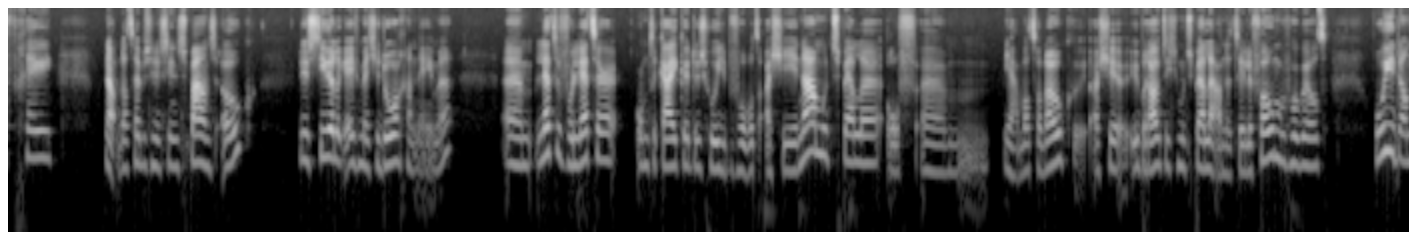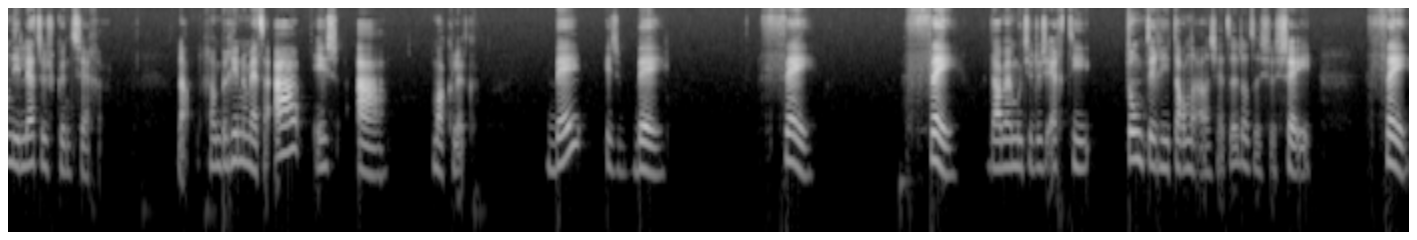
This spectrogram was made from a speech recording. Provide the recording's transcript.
F, G. Nou, dat hebben ze dus in Spaans ook. Dus die wil ik even met je door gaan nemen. Um, letter voor letter, om te kijken dus hoe je bijvoorbeeld als je je naam moet spellen... of um, ja, wat dan ook, als je überhaupt iets moet spellen aan de telefoon bijvoorbeeld... hoe je dan die letters kunt zeggen. Nou, gaan we beginnen met de A, is A. Makkelijk. B is B. V. V. Daarbij moet je dus echt die tong tegen je tanden aanzetten. Dat is de C. V.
